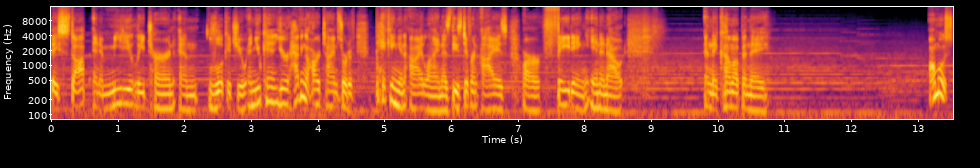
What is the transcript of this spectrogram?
They stop and immediately turn and look at you, and you can you're having a hard time sort of picking an eye line as these different eyes are fading in and out. And they come up and they almost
